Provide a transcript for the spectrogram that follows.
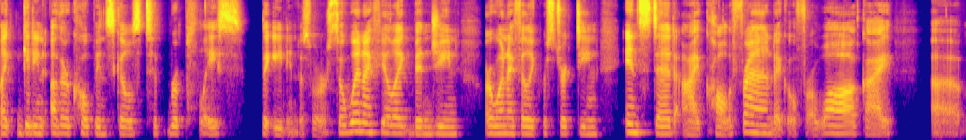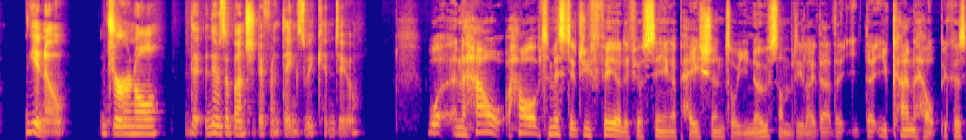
like getting other coping skills to replace the eating disorder. So when I feel like binging or when I feel like restricting, instead I call a friend, I go for a walk, I uh, you know, journal. There's a bunch of different things we can do. What and how how optimistic do you feel if you're seeing a patient or you know somebody like that that that you can help? Because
